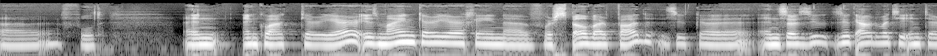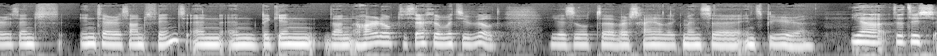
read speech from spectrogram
uh, voelt. En, en qua carrière is mijn carrière geen uh, voorspelbaar pad. Zoek, en zo zoek, zoek uit wat je interessant, interessant vindt en, en begin dan hardop te zeggen wat je wilt. Je zult waarschijnlijk mensen inspireren. Ja, dat is,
